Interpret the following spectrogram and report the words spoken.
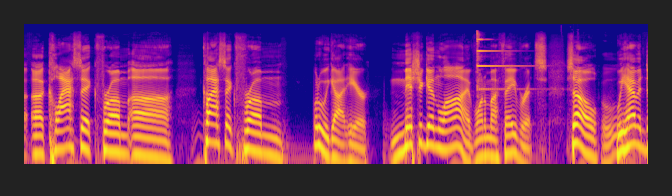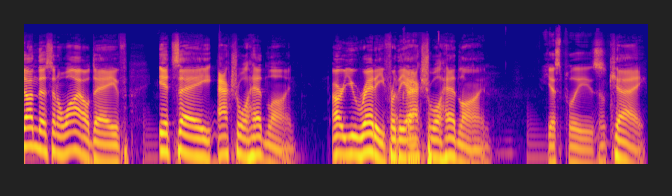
a, a classic from uh, classic from what do we got here? Michigan Live, one of my favorites. So Ooh. we haven't done this in a while, Dave. It's a actual headline. Are you ready for the actual headline? Yes, please. Okay.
